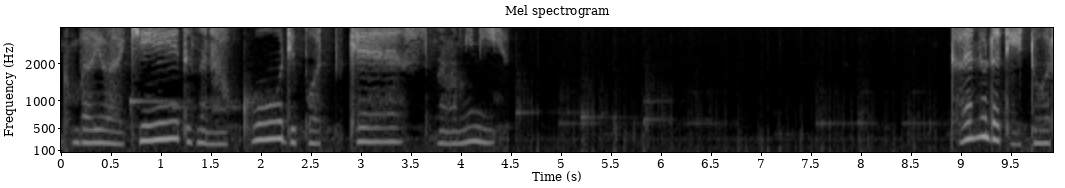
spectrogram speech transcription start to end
kembali lagi dengan aku di podcast malam ini. Kalian udah tidur?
